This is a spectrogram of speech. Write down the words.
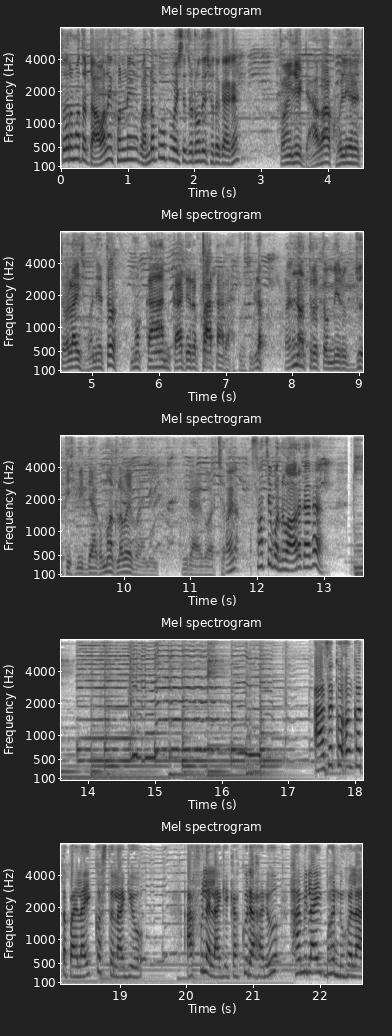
तर म त ढावा नै खोल्ने भनेर पो पैसा जुटाउँदैछु त काका। तैँले ढाबा खोलेर चलाइस् भने त म कान काटेर पाता राखिदिन्छु। ल नत्र त मेरो ज्योतिष विद्याको मतलबै भएन नि। कुरा गर्छ। होइन साँच्चै भन्नुभयो र काका। आजको अङ्क तपाईँलाई कस्तो लाग्यो? आफूलाई लागेका कुराहरू हामीलाई भन्नुहोला।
